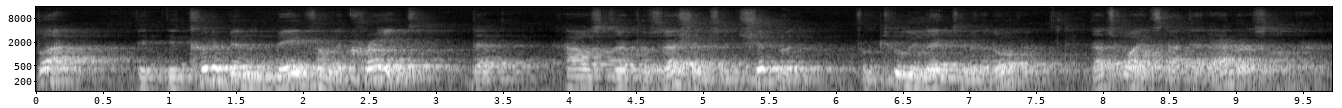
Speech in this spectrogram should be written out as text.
but it, it could have been made from the crate that housed their possessions in shipment from Tule Lake to Minidoka. That's why it's got that address on there.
